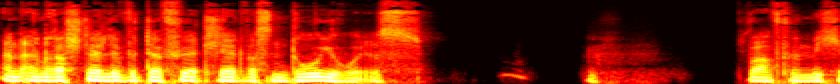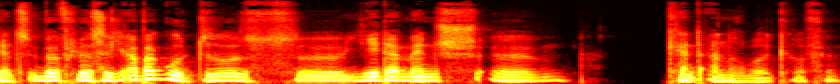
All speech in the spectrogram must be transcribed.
An anderer Stelle wird dafür erklärt, was ein Dojo ist. War für mich jetzt überflüssig, aber gut, so ist äh, jeder Mensch äh, kennt andere Begriffe.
